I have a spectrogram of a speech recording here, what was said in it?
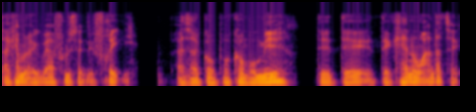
der kan man jo ikke være fuldstændig fri. Altså at gå på kompromis, det, det, det kan nogle andre ting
